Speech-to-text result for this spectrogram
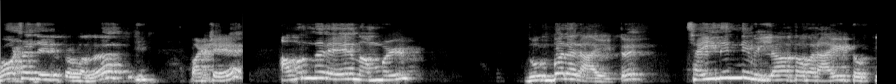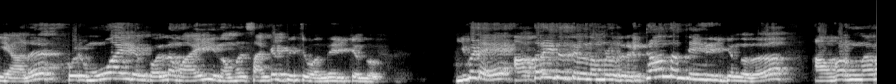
ഘോഷം ചെയ്തിട്ടുള്ളത്. പക്ഷേ അവർണരെ നമ്മൾ ദുർബലരായിട്ട് ചൈതന്യമില്ലാത്തവരായിട്ടൊക്കെയാണ് ഒരു മൂവായിരം കൊല്ലമായി നമ്മൾ സങ്കല്പിച്ചു വന്നിരിക്കുന്നത് ഇവിടെ അത്രയുധത്തിൽ നമ്മൾ ദൃഷ്ടാന്തം ചെയ്തിരിക്കുന്നത് അവർണർ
